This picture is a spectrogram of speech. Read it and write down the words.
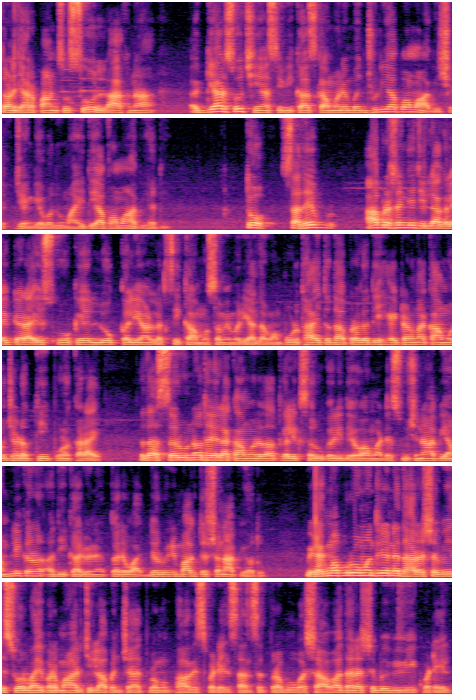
ત્રણ હજાર પાંચસો સોળ લાખના અગિયારસો છ્યાસી વિકાસ કામોને મંજૂરી આપવામાં આવી છે, જે અંગે વધુ માહિતી આપવામાં આવી હતી. તો સાથે આ પ્રસંગે જિલ્લા કલેક્ટર આયુષ ઓકે લોક કલ્યાણલક્ષી કામો સમયમર્યાદામાં પૂર્ણ થાય તથા પ્રગતિ હેઠળના કામો ઝડપથી પૂર્ણ કરાય તથા શરૂ ન થયેલા કામોને તાત્કાલિક શરૂ કરી દેવા માટે સૂચના આપી અમલીકરણ અધિકારીઓને કરવા જરૂરી માર્ગદર્શન આપ્યું હતું. બેઠકમાં પૂર્વ મંત્રી અને ધારાસભ્ય ઈશ્વરભાઈ પરમાર, જિલ્લા પંચાયત પ્રમુખ ભાવેશ પટેલ, સાંસદ પ્રભુ વસાવા, ધારાસભ્ય વિવેક પટેલ,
